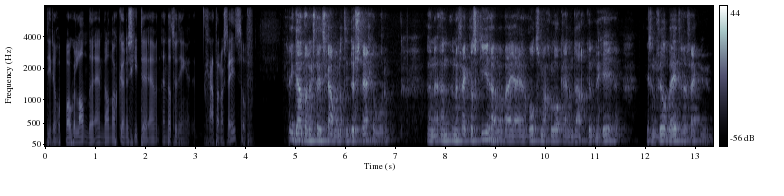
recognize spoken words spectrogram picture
die erop mogen landen en dan nog kunnen schieten en, en dat soort dingen? Gaat dat nog steeds? Of? Ik denk dat dat nog steeds gaat, maar dat die dus sterker worden. Een, een, een effect als Kira, waarbij jij een rots mag lokken en hem daardoor kunt negeren, is een veel beter effect nu.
